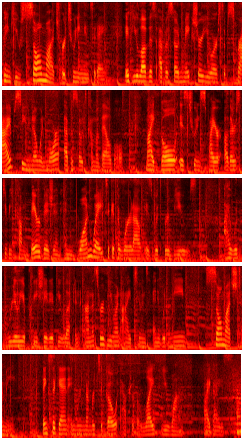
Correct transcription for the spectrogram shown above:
Thank you so much for tuning in today. If you love this episode, make sure you are subscribed so you know when more episodes come available. My goal is to inspire others to become their vision, and one way to get the word out is with reviews. I would really appreciate it if you left an honest review on iTunes, and it would mean so much to me. Thanks again, and remember to go after the life you want. Bye, guys.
